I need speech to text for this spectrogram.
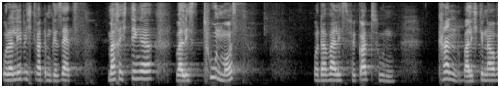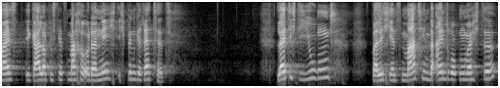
oder lebe ich gerade im Gesetz? Mache ich Dinge, weil ich es tun muss oder weil ich es für Gott tun kann, weil ich genau weiß, egal ob ich es jetzt mache oder nicht, ich bin gerettet. Leite ich die Jugend weil ich Jens Martin beeindrucken möchte,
